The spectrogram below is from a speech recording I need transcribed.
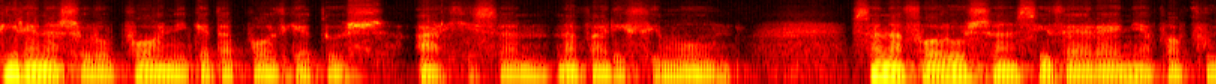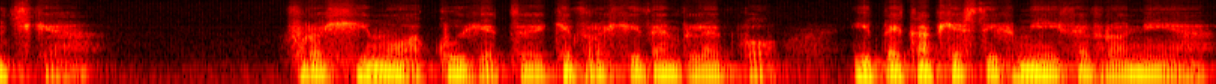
Πήρε ένα σουρουπόνι και τα πόδια τους άρχισαν να βαριθυμούν σαν να φορούσαν σιδερένια παπούτσια. «Βροχή μου ακούγεται και βροχή δεν βλέπω», είπε κάποια στιγμή η Φευρονία.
